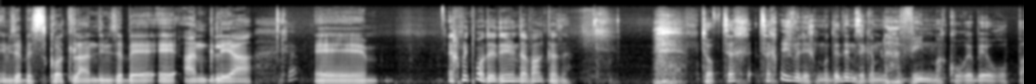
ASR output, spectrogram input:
אם זה בסקוטלנד, אם זה באנגליה. כן. איך מתמודדים עם דבר כזה? טוב, צריך, צריך בשביל להתמודד עם זה גם להבין מה קורה באירופה.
